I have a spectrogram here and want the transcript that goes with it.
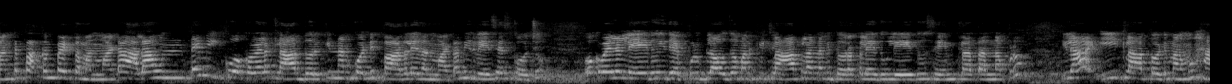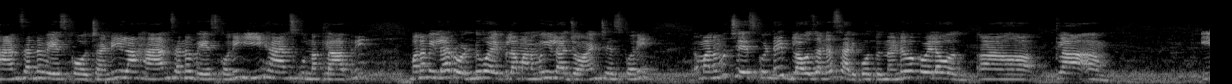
అంటే పక్కన పెడతాం అనమాట అలా ఉంటే మీకు ఒకవేళ క్లాత్ దొరికింది అనుకోండి బాధలేదనమాట మీరు వేసేసుకోవచ్చు. ఒకవేళ లేదు ఇది ఎప్పుడు బ్లౌజో మనకి క్లాత్లు అన్నవి దొరకలేదు లేదు సేమ్ క్లాత్ అన్నప్పుడు ఇలా ఈ క్లాత్ తోటి మనము హ్యాండ్స్ అన్న వేసుకోవచ్చు అండి ఇలా హ్యాండ్స్ అన్న వేసుకొని ఈ హ్యాండ్స్కి ఉన్న క్లాత్ని మనం ఇలా రెండు వైపులా మనము ఇలా జాయిన్ చేసుకొని మనము చేసుకుంటే ఈ బ్లౌజ్ అనేది సరిపోతుందండి. ఒకవేళ క్లా ఈ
